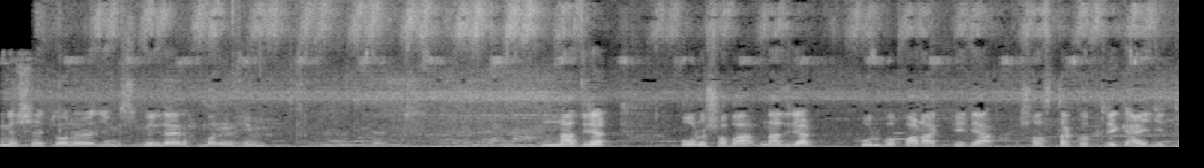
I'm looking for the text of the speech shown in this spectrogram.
রহমান রহিম নাজিরাট পৌরসভা নাজিরাট পূর্বপাড়া ক্রীড়া সংস্থা কর্তৃক আয়োজিত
